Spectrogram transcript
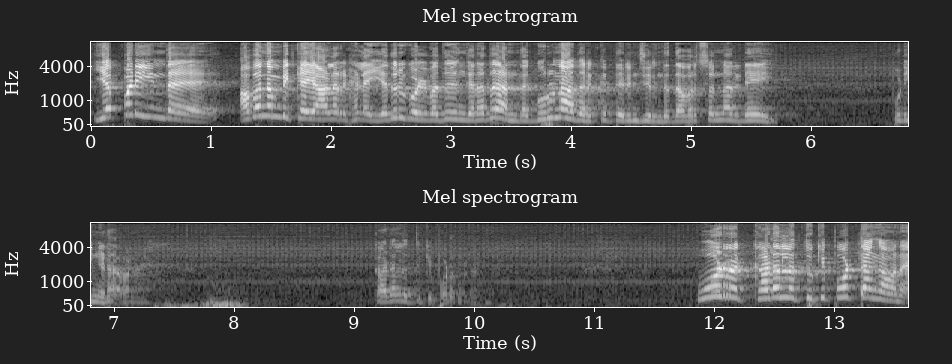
எப்படி இந்த அவநம்பிக்கையாளர்களை எதிர்கொள்வதுங்கிறது அந்த குருநாதருக்கு தெரிஞ்சிருந்தது. அவர் சொன்னார் டேய் பிடிங்கடா அவனை. கடலை தூக்கி போடுங்கடா. ஓடுற கடலை தூக்கி போட்டாங்க அவனை.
